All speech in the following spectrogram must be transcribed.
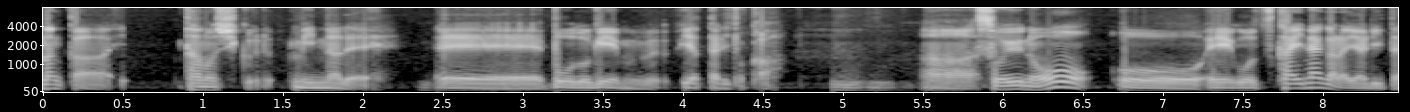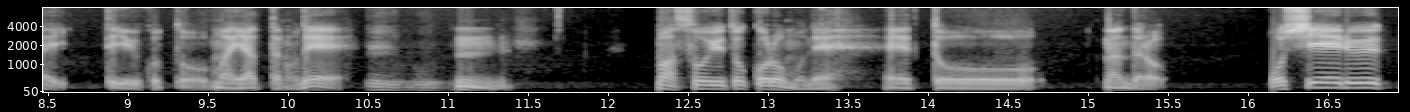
う。なんか楽しくみんなで、えーボードゲームやったりとか。うんうんあーそういうのをお英語を使いながらやりたいっていうことを、まあ、やったので、うんうんうん。まあそういうところもね、えっと、なんだろう。教える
